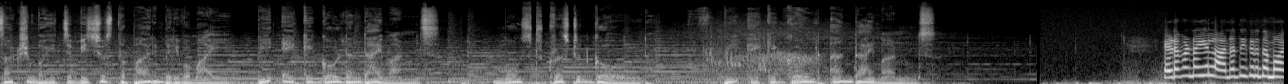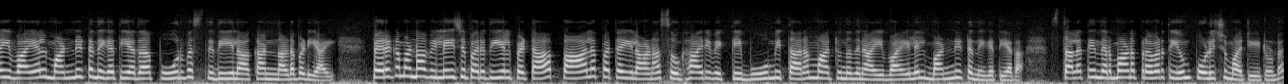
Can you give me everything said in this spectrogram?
സാക്ഷ്യം വഹിച്ച വിശ്വസ്ത പാരമ്പര്യവുമായി P A K gold and diamonds most trusted gold P A K gold and diamonds എടവണ്ണയിൽ അനധികൃതമായി വയൽ മണ്ണിട്ട് നികത്തിയത് പൂർവസ്ഥിതിയിലാക്കാൻ നടപടിയായി. പെരകമണ്ണ വില്ലേജ് പരിധിയിൽപ്പെട്ട പാലപ്പറ്റയിലാണ് സ്വകാര്യ വ്യക്തി ഭൂമി തരം മാറ്റുന്നതിനായി വയലിൽ മണ്ണിട്ട് നികത്തിയത്. സ്ഥലത്തെ നിർമ്മാണ പ്രവൃത്തിയും പൊളിച്ചു മാറ്റിയിട്ടുണ്ട്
